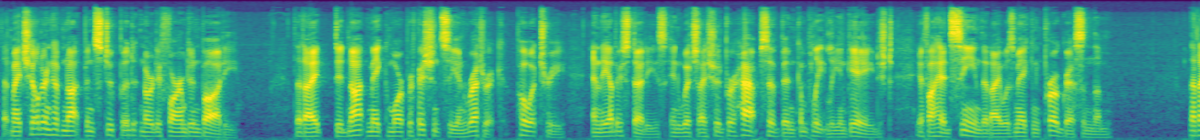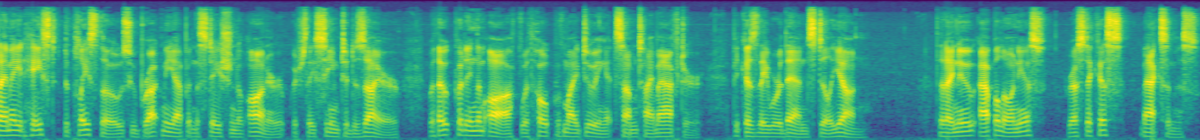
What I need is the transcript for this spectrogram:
That my children have not been stupid nor deformed in body. That I did not make more proficiency in rhetoric, poetry, and the other studies, in which I should perhaps have been completely engaged, if I had seen that I was making progress in them. That I made haste to place those who brought me up in the station of honour which they seemed to desire, without putting them off with hope of my doing it some time after because they were then still young; that I knew Apollonius, Rusticus, Maximus;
